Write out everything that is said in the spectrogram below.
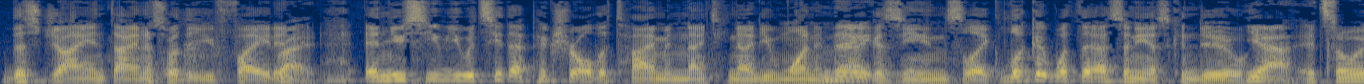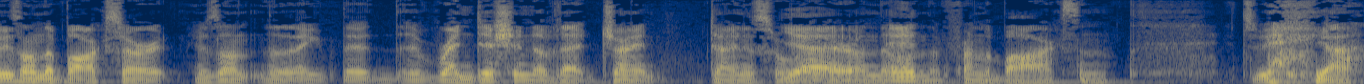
this giant dinosaur that you fight. Right. And, and you see you would see that picture all the time in 1991 in They- magazines. Like, look at what the SNES can do. Yeah, it's always on the box art. It was on the, like the, the rendition of that giant dinosaur Yeah, there on the, and- on the front of the box, and it's yeah,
